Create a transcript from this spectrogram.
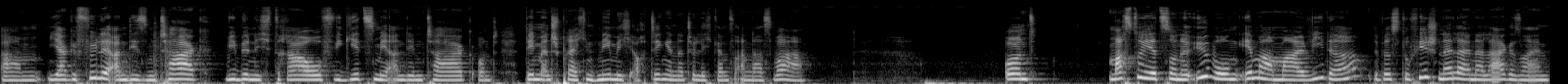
ähm, ja, Gefühle an diesem Tag, wie bin ich drauf, wie geht es mir an dem Tag und dementsprechend nehme ich auch Dinge natürlich ganz anders wahr. Und machst du jetzt so eine Übung immer mal wieder, wirst du viel schneller in der Lage sein,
